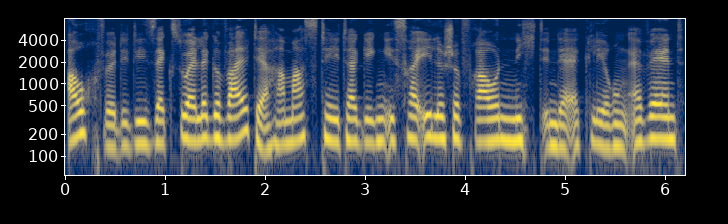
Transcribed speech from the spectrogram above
Auch würde die sexuelle Gewalt der Hamas-Täter gegen israelische Frauen nicht in der Erklärung erwähnt.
